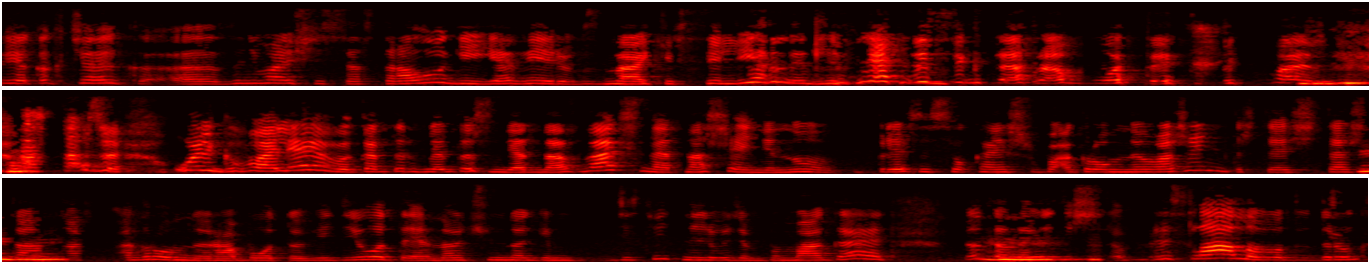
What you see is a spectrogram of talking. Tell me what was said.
я как человек, э, занимающийся астрологией, я верю в знаки Вселенной, для меня это всегда работает, понимаешь? А даже Ольга Валяева, которая у меня тоже неоднозначные отношения, ну, прежде всего, конечно, огромное уважение, потому что я считаю, что она огромную работу ведет, и она очень многим действительно людям помогает. Вот она, видишь, прислала вот вдруг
